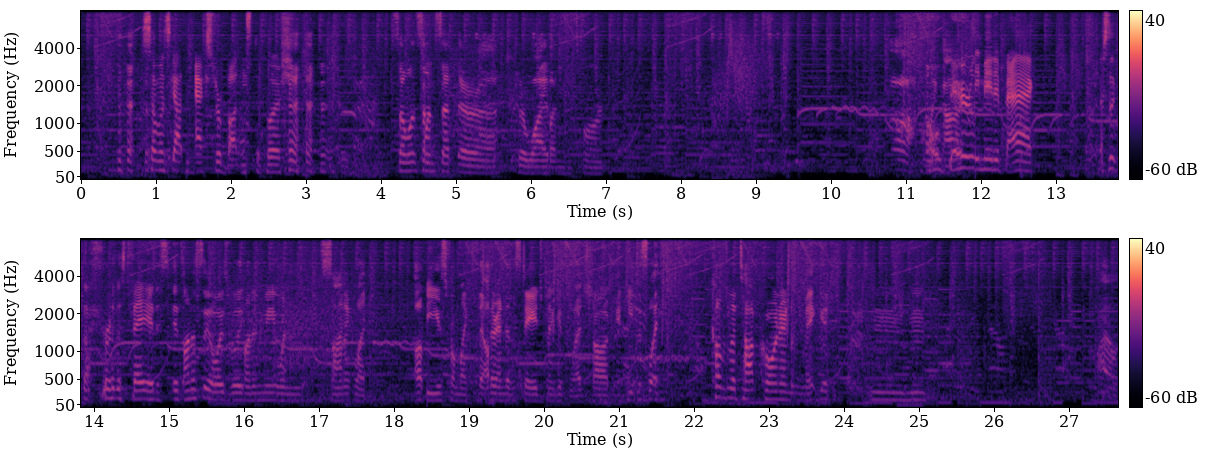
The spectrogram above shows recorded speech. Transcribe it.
Someone's got extra buttons to push. Someone, someone set their uh, their Y button to taunt. Oh, Oh, barely made it back. That's like the furthest fade. It's, it's honestly always really fun to me when Sonic like upbees from like the other end of the stage and then gets ledge talk and he just like comes in the top corner and doesn't make it. Mm-hmm. Wyld.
